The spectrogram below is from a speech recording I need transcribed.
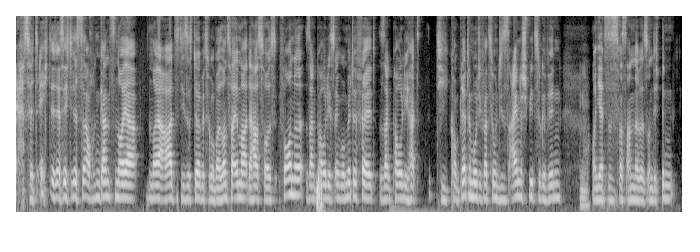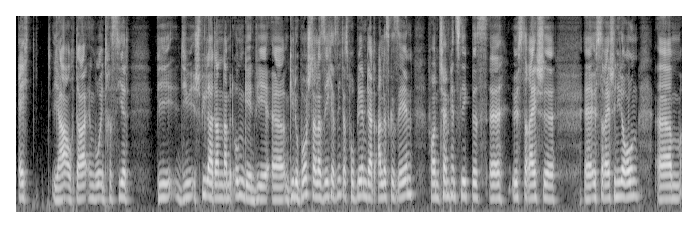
ja. Es wird echt, das ist auch ein ganz neuer, neuer Art, dieses Derby zu kommen, weil sonst war immer, der HSV ist vorne, St. Pauli ist irgendwo im Mittelfeld, St. Pauli hat die komplette Motivation, dieses eine Spiel zu gewinnen mhm. und jetzt ist es was anderes und ich bin echt, ja, auch da irgendwo interessiert, wie die Spieler dann damit umgehen. Wie äh, Guido Burgstaller sehe ich jetzt nicht das Problem, der hat alles gesehen, von Champions League bis äh, österreichische, äh, österreichische Niederung. Ähm,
